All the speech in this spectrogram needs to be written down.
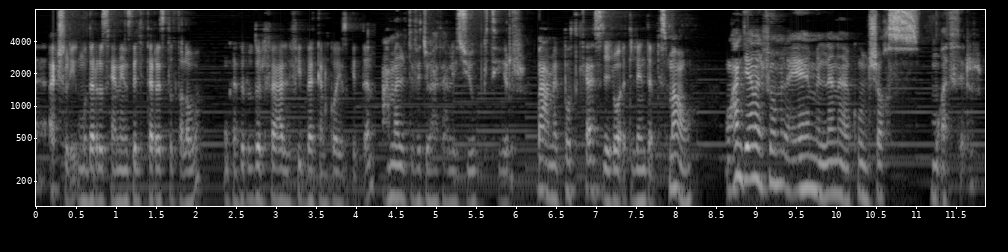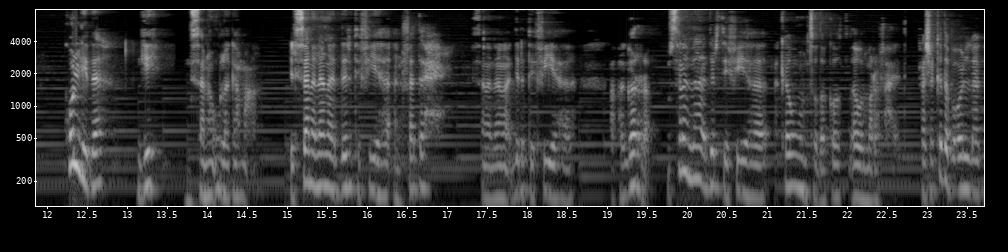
اكشلي مدرس يعني نزلت درست للطلبه وكانت ردود الفعل الفيدباك كان كويس جدا. عملت فيديوهات على اليوتيوب كتير. بعمل بودكاست للوقت اللي أنت بتسمعه. وعندي أمل في يوم من الأيام إن أنا أكون شخص مؤثر. كل ده جه من سنة أولى جامعة. السنة اللي أنا قدرت فيها أنفتح السنة اللي أنا قدرت فيها أتجرأ والسنة اللي أنا قدرت فيها أكون صداقات لأول مرة في حياتي. عشان كده بقول لك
